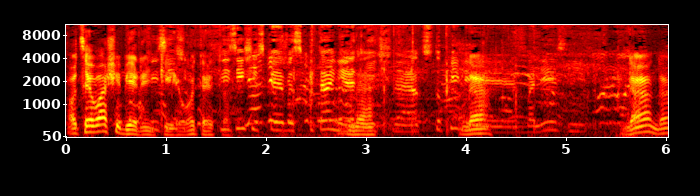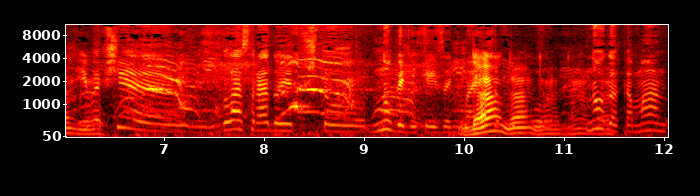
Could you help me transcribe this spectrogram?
Оце ваши беленькие, вот это. Физическое воспитание Да. отличное, отступили Да. болезни. Да, да, И да. вообще э, глаз радует, что много детей Да, занимается да, футболом. да, да, много да. команд.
